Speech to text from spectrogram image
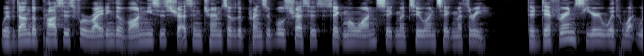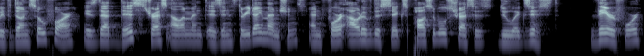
we've done the process for writing the von Mises stress in terms of the principal stresses, sigma 1, sigma 2, and sigma 3. The difference here with what we've done so far is that this stress element is in three dimensions and four out of the six possible stresses do exist. Therefore,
